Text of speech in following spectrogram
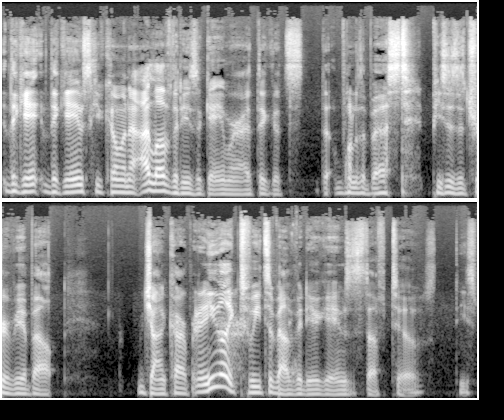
the game the games keep coming out. I love that he's a gamer. I think it's the, one of the best pieces of trivia about John Carpenter. And he like tweets about video games and stuff too. He's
